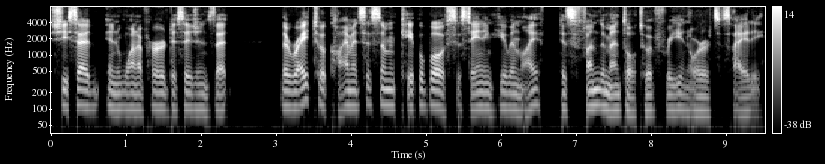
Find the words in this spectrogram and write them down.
she said in one of her decisions that the right to a climate system capable of sustaining human life is fundamental to a free and ordered society.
